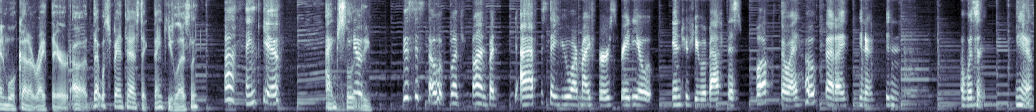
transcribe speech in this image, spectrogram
and we'll cut it right there. Uh, that was fantastic. Thank you, Leslie. Oh, thank you. Absolutely. You know, this is so much fun, but I have to say you are my first radio interview about this book, so I hope that I, you know, didn't, I wasn't, you know,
